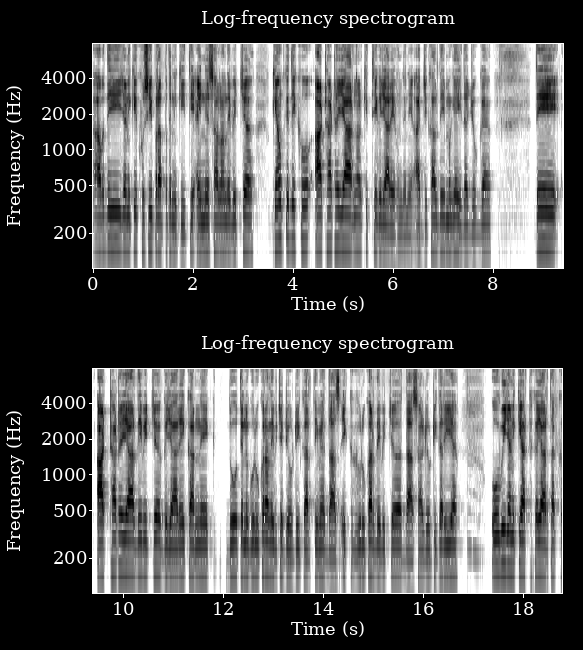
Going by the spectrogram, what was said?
ਆਪਦੀ ਜਾਣੀ ਕਿ ਖੁਸ਼ੀ ਪ੍ਰਾਪਤ ਨਹੀਂ ਕੀਤੀ ਇੰਨੇ ਸਾਲਾਂ ਦੇ ਵਿੱਚ, ਕਿਉਂਕਿ ਦੇਖੋ 8-8000 ਨਾਲ ਕਿੱਥੇ ਗੁਜ਼ਾਰੇ ਹੁੰਦੇ ਨੇ। ਅੱਜ ਕੱਲ ਦੀ ਮਹਿੰਗਾਈ ਦਾ ਯੁੱਗ ਹੈ ਤੇ 8-8000 ਦੇ ਵਿੱਚ ਗੁਜ਼ਾਰੇ ਕਰਨੇ ਦੋ ਤਿੰਨ ਗੁਰੂ ਘਰਾਂ ਦੇ ਵਿੱਚ ਡਿਊਟੀ ਕਰਤੀ ਮੈਂ 10 ਇੱਕ ਗੁਰੂ ਘਰ ਦੇ ਵਿੱਚ 10 ਸਾਲ ਡਿਊਟੀ ਕਰੀ ਹੈ। ਉਹ ਵੀ ਜਾਣੀ ਕਿ 8000 ਤੱਕ,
